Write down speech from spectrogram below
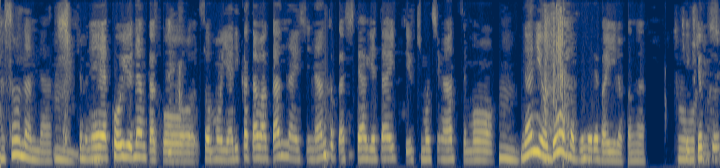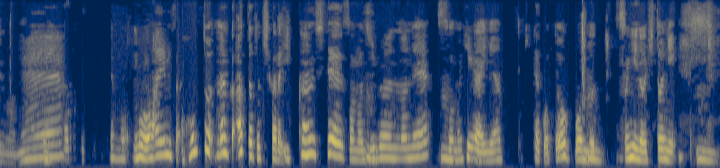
あ、そうなんだ。でもね、こういうなんかこう、そう、もうやり方わかんないし、なんとかしてあげたいっていう気持ちがあっても、うん、何をどう始めればいいのかが、そうですよね。でも、もう、あゆみさん、本当なんか会った時から一貫して、その自分のね、うん。その被害に遭ってきたことを、今度、うん。次の人にうん。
